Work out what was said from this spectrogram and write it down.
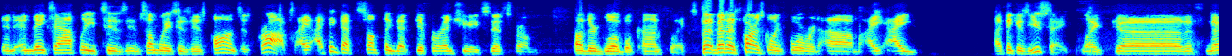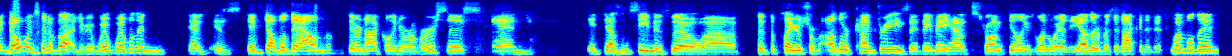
and, and makes athletes his, in some ways, his, his pawns, his props. I, I think that's something that differentiates this from other global conflicts. But but as far as going forward, um, I, I I think, as you say, like uh, no, no, one's going to budge. I mean, Wimbledon has, is they've doubled down. They're not going to reverse this, and it doesn't seem as though uh, that the players from other countries that they may have strong feelings one way or the other, but they're not going to miss Wimbledon.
